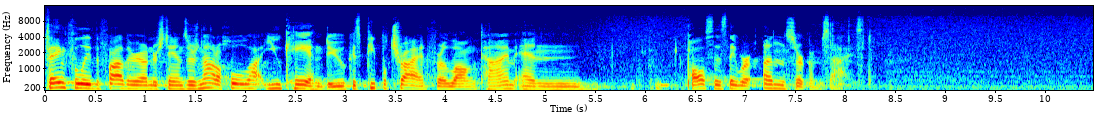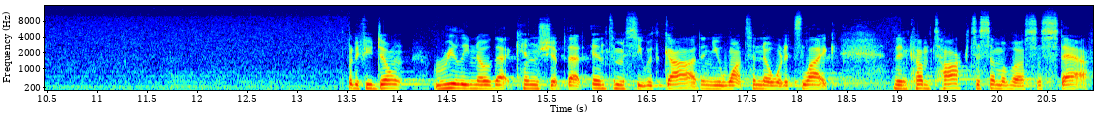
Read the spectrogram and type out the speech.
Thankfully, the Father understands there's not a whole lot you can do because people tried for a long time, and Paul says they were uncircumcised. But if you don't really know that kinship, that intimacy with God, and you want to know what it's like, then come talk to some of us as staff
